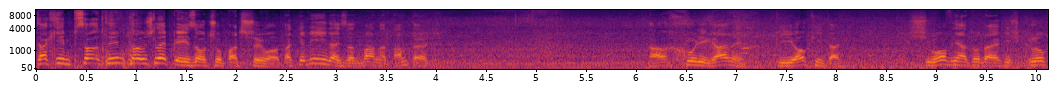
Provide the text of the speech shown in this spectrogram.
Takim pso, tym to już lepiej z oczu patrzyło. Takie widać, zadbane, tamte jak... A chuligany, pijoki tak. Siłownia tutaj, jakiś klub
